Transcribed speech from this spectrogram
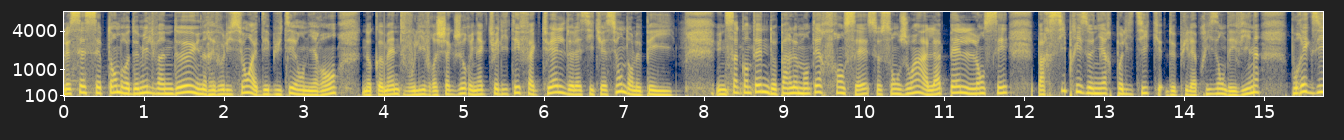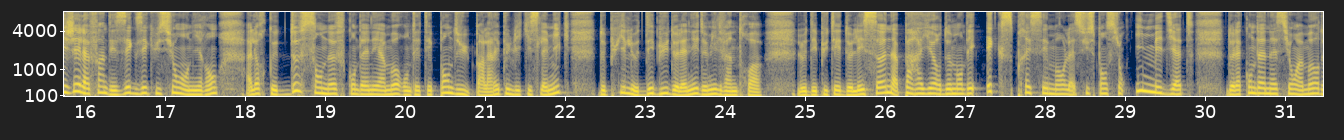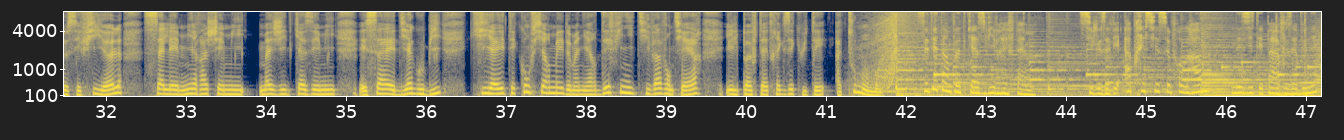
Le 16 septembre 2022, une révolution a débuté en Iran. Nos Comment vous livre chaque jour une actualité factuelle de la situation dans le pays. Une cinquantaine de parlementaires français se sont joints à l'appel lancé par six prisonnières politiques depuis la prison d'Evin pour exiger la fin des exécutions en Iran alors que 209 condamnés à mort ont été pendus par la République islamique depuis le début de l'année 2023. Le député de l'Essonne a par ailleurs demandé expressément la suspension immédiate de la condamnation à mort de ses filleuls, Saleh Mirachemi, Majid Kazemi et Saed Yagoubi, qui a été confirmée de manière définitive avant-hier. Ils peuvent être exécutés à tout moment. C'était un podcast Vivre FM. Si vous avez apprécié ce programme, n'hésitez pas à vous abonner.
